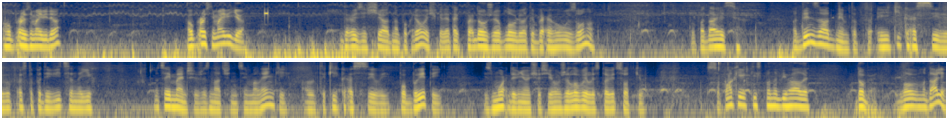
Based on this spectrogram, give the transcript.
GoPro, знімай відео. GoPro, знімай відео. Друзі, ще одна покльовочка. Я так продовжую обловлювати берегову зону. Попадаються один за одним. Тобто, які красиві, ви просто подивіться на їх. Ну цей менший вже значно, цей маленький, але такий красивий, побитий. І з морди в нього щось, його вже ловили 100%. Собаки якісь понабігали. Добре, ловимо далі.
